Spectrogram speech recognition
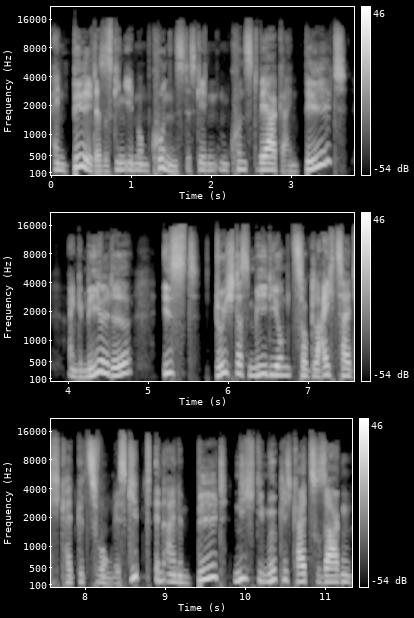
Ein Bild, also es ging eben um Kunst, es geht um Kunstwerke. Ein Bild, ein Gemälde ist durch das Medium zur Gleichzeitigkeit gezwungen. Es gibt in einem Bild nicht die Möglichkeit zu sagen,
